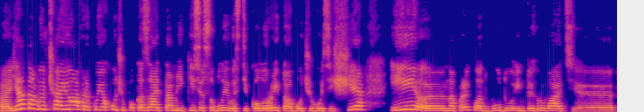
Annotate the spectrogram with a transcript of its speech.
Е, Я там вивчаю Африку, я хочу показати там якісь особливості колориту або чогось іще. І, е, наприклад, буду інтегрувати. е,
